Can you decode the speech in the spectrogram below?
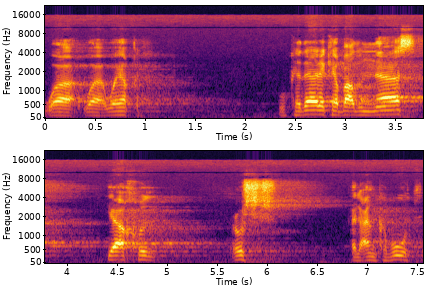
و و ويقف. وكذلك بعض الناس يأخذ عش العنكبوت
